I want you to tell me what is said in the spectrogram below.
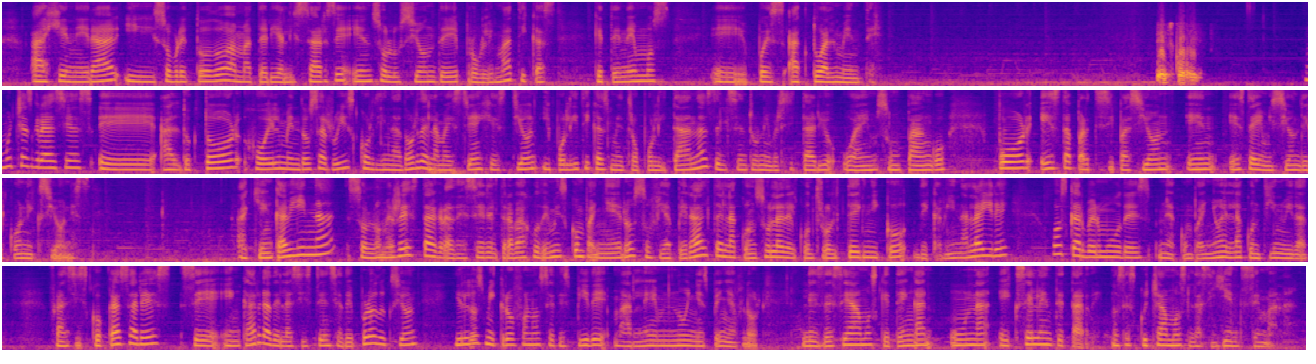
generar y sobre todo a materializarse en solución de problemáticas que tenemos pues actualmente. Es correcto. Muchas gracias eh, al doctor Joel Mendoza Ruiz, coordinador de la Maestría en Gestión y Políticas Metropolitanas del Centro Universitario UAM Zumpango, por esta participación en esta emisión de Conexiones. Aquí en cabina, solo me resta agradecer el trabajo de mis compañeros Sofía Peralta en la consola del control técnico de Cabina al Aire, Oscar Bermúdez me acompañó en la continuidad. Francisco Cázares se encarga de la asistencia de producción y en los micrófonos se despide Marlene Núñez Peñaflor. Les deseamos que tengan una excelente tarde. Nos escuchamos la siguiente semana.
